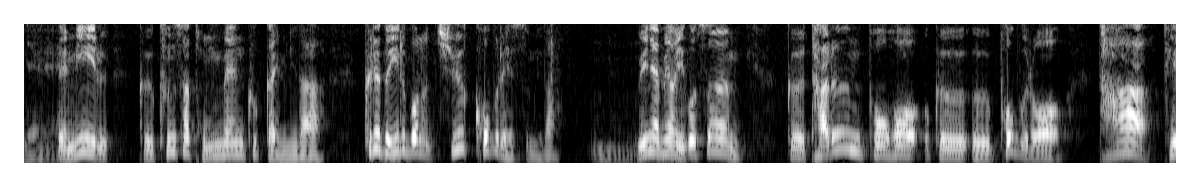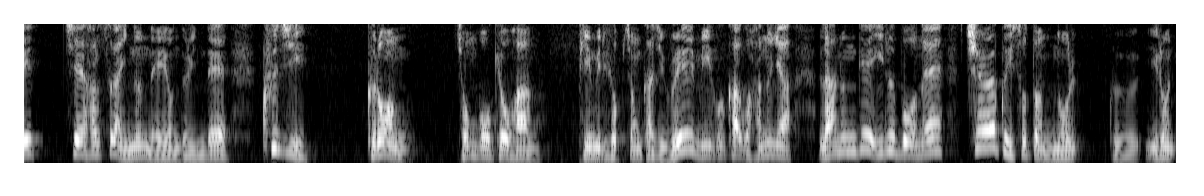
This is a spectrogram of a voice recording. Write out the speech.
예. 네, 미일 그 군사 동맹 국가입니다. 그래도 일본은 쭉 거부를 했습니다. 왜냐하면 이것은 그 다른 보호 그 어, 법으로 다 대체할 수가 있는 내용들인데 굳이 그런 정보 교환 비밀 협정까지 왜 미국하고 하느냐라는 게 일본에 쭉 있었던 놀, 그 이런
